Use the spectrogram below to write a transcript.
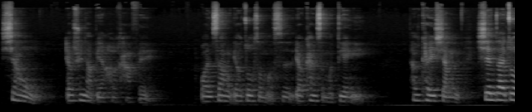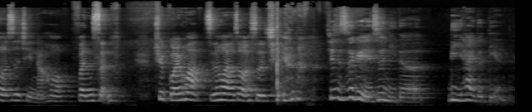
下午要去哪边喝咖啡，晚上要做什么事，要看什么电影，他可以想现在做的事情，然后分神去规划之后要做的事情。其实这个也是你的厉害的点，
